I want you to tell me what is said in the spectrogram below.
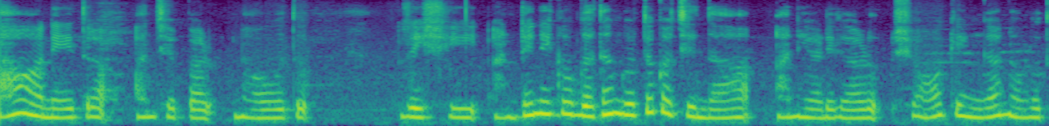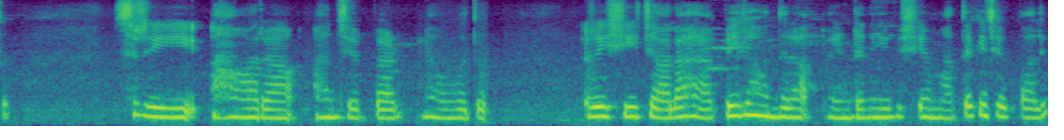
ఆ నేత్ర అని చెప్పాడు నవ్వుతూ. రిషి అంటే నీకు గతం గుర్తుకొచ్చిందా? అని అడిగాడు షాకింగ్గా నవ్వుతూ. శ్రీ హారా అని చెప్పాడు నవ్వుతూ. రిషి చాలా హ్యాపీగా ఉందిరా వెంటనే ఈ విషయం అత్తకి చెప్పాలి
